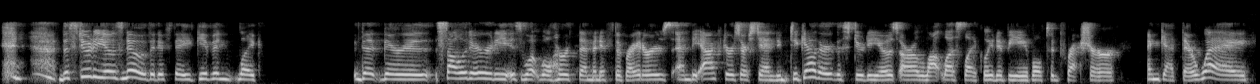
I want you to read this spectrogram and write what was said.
the studios know that if they give in, like, that there is solidarity is what will hurt them and if the writers and the actors are standing together the studios are a lot less likely to be able to pressure and get their way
